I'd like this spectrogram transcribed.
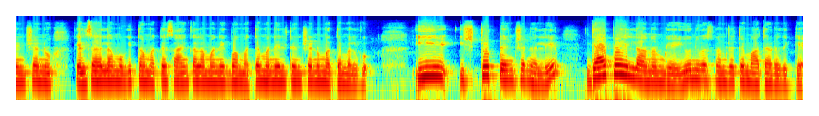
ಟೆನ್ಷನ್ನು ಕೆಲಸ ಎಲ್ಲ ಮುಗಿತಾ ಮತ್ತೆ ಸಾಯಂಕಾಲ ಮನೆಗೆ ಬಾ, ಮತ್ತೆ ಮನೇಲಿ ಟೆನ್ಷನ್ನು ಮತ್ತೆ ಮಲಗು. ಈ ಇಷ್ಟು ಟೆನ್ಷನಲ್ಲಿ ಗ್ಯಾಪೇ ಇಲ್ಲ ನಮಗೆ ಯೂನಿವರ್ಸ್ ನಮ್ಮ ಜೊತೆ ಮಾತಾಡೋದಕ್ಕೆ.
